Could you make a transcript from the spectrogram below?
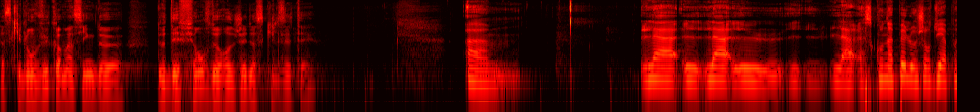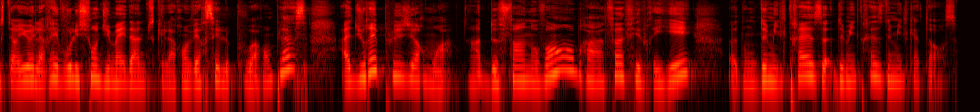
Est-ce qu'ils l'ont vu comme un signe de, de défiance, de rejet de ce qu'ils étaient? Ce qu'on appelle aujourd'hui a posteriori la révolution du Maïdan, puisqu'elle a renversé le pouvoir en place, a duré plusieurs mois, hein, de fin novembre à fin février, euh, donc 2013-2014.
